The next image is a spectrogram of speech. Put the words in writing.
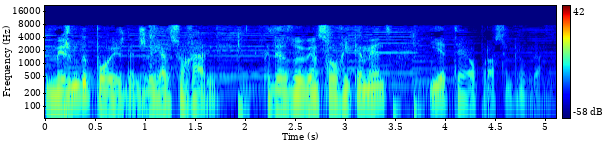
mesmo depois de desligar o seu rádio. Que Deus o abençoe ricamente e até ao próximo programa.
